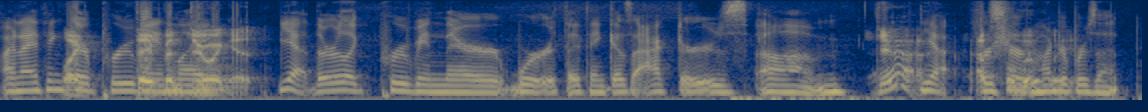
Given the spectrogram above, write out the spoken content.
and I think like, they're proving they've been like, doing it. Yeah, they're like proving their worth. I think as actors. Um, Yeah, yeah, for sure, absolutely. hundred percent.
